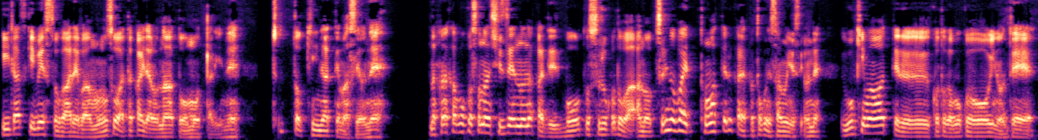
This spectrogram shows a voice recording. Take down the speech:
ヒーター付きベストがあればものすごい暖かいだろうなと思ったりね。ちょっと気になってますよね。なかなか僕そんな自然の中でぼーっとすることは、あの、釣りの場合止まってるからやっぱ特に寒いんですよね。動き回ってることが僕は多いので、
